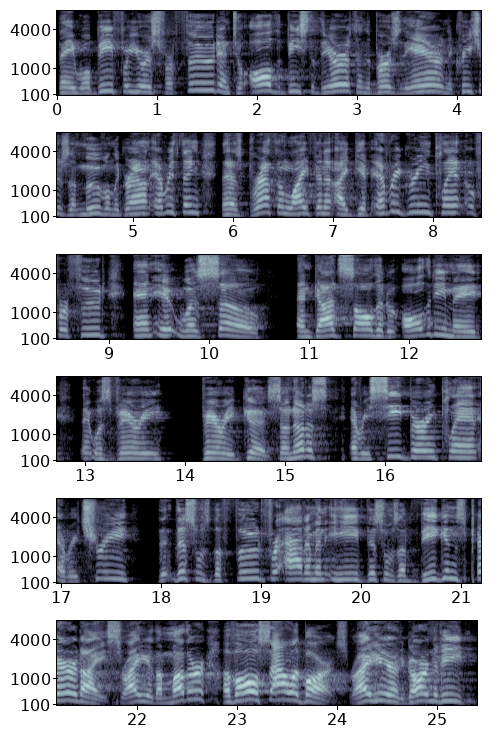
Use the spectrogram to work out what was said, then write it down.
They will be for yours for food, and to all the beasts of the earth, and the birds of the air, and the creatures that move on the ground, everything that has breath and life in it, I give every green plant for food. And it was so. And God saw that all that He made, it was very, very good. So notice every seed bearing plant, every tree, this was the food for Adam and Eve. This was a vegan's paradise, right here, the mother of all salad bars, right here, the Garden of Eden.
